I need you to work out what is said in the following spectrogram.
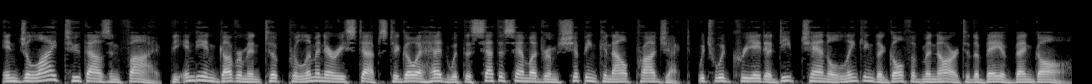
In July 2005, the Indian government took preliminary steps to go ahead with the Sethusamudram Shipping Canal project, which would create a deep channel linking the Gulf of Mannar to the Bay of Bengal.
